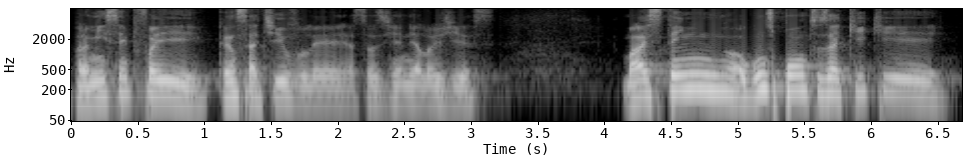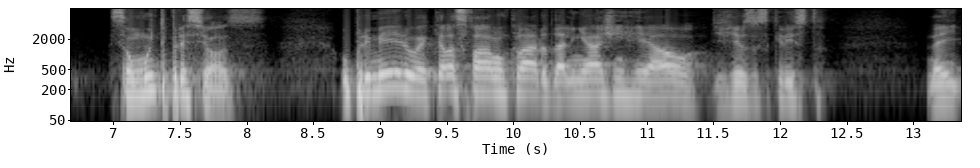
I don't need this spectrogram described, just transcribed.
Para mim sempre foi cansativo ler essas genealogias. Mas tem alguns pontos aqui que são muito preciosos. O primeiro é que elas falam, claro, da linhagem real de Jesus Cristo. Né?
